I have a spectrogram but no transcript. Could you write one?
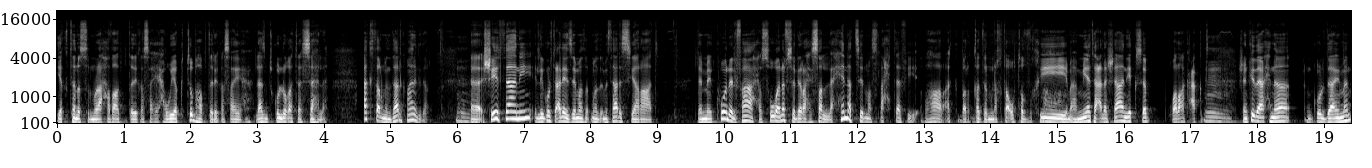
يقتنص الملاحظات بطريقة صحيحة ويكتبها بطريقة صحيحة لازم تكون لغته سهلة. أكثر من ذلك ما نقدر. آه، الشيء الثاني اللي قلت عليه زي مث- مثال السيارات. لما يكون الفاحص هو نفسه اللي راح يصلح هنا تصير مصلحته في إظهار أكبر قدر من الأخطاء وتضخيم اهميتها علشان يكسب وراك عقد. مم. عشان كذا إحنا نقول دائما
